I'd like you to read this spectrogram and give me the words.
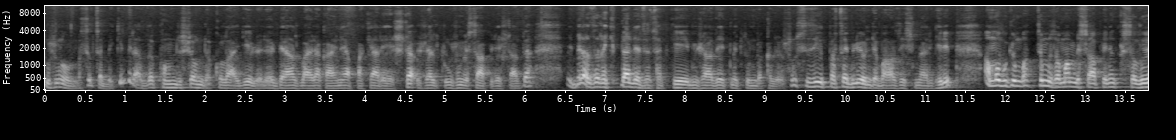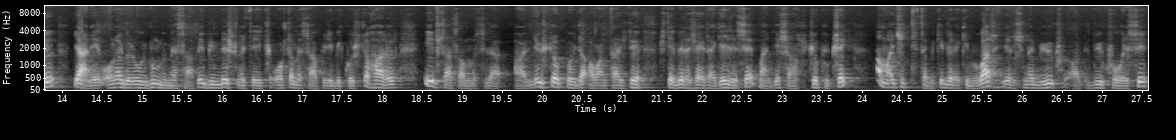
uzun olması tabii ki biraz da kondisyon da kolay değil. Öyle beyaz bayrak aynı yapmak her yarışta özellikle uzun mesafeli yarışlarda. E, biraz da rakiplerle de tabii ki mücadele etmek durumunda kalıyorsunuz. Sizi yıpratabiliyor önde bazı isimler gelip. Ama bugün baktığımız zaman mesafenin kısalığı yani ona göre uygun bir mesafe. 1500 metrelik orta mesafeli bir koşuda Harır iyi bir sars almasıyla halinde 3-4 boyda avantajlı işte bir da gelirse bence şansı çok yüksek. Ama ciddi tabii ki bir rakibi var. Yarışında büyük büyük favorisi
